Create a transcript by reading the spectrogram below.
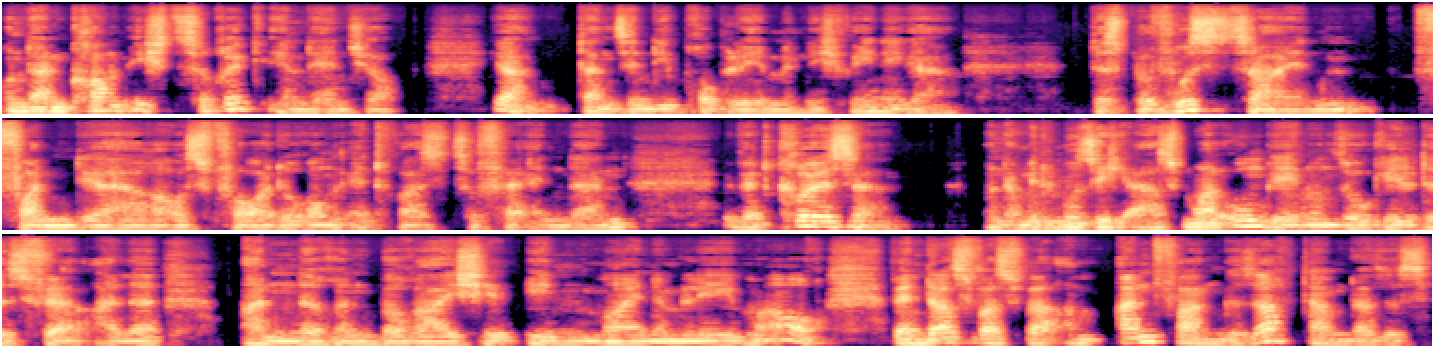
Und dann komme ich zurück in den Job. Ja, dann sind die Probleme nicht weniger das Bewusstsein von der Herausforderung, etwas zu verändern, wird größer. Und damit muss ich erstmal umgehen. Und so gilt es für alle anderen Bereiche in meinem Leben auch. Wenn das, was wir am Anfang gesagt haben, dass es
